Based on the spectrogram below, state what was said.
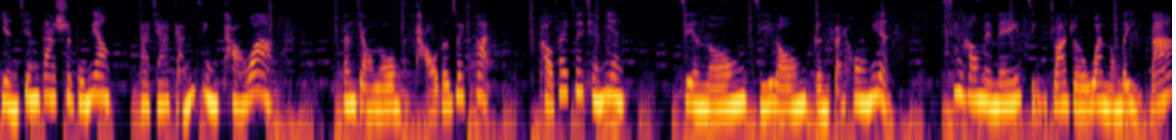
眼见大事不妙，大家赶紧逃啊！三角龙逃得最快，跑在最前面，剑龙、棘龙跟在后面。幸好妹妹紧抓着万龙的尾巴，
